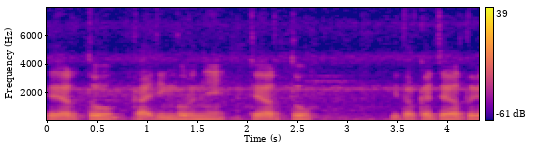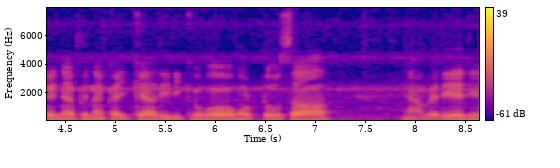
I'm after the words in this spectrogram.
ചേർത്തു കരിങ്കുറിഞ്ഞി ചേർത്തു. ഇതൊക്കെ ചേർത്ത് കഴിഞ്ഞാൽ പിന്നെ കഴിക്കാതിരിക്കുമോ മൊട്ടൂസ? ഞവരേരി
